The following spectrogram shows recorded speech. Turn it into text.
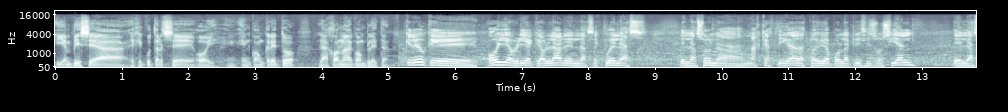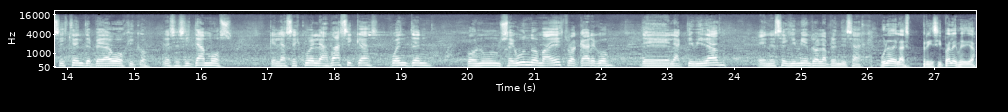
y empiece a ejecutarse hoy, en, concreto la jornada completa. Creo que hoy habría que hablar en las escuelas de las zonas más castigadas todavía por la crisis social, del asistente pedagógico. Necesitamos que las escuelas básicas cuenten con un segundo maestro a cargo de la actividad en el seguimiento del aprendizaje. Una de las principales medidas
